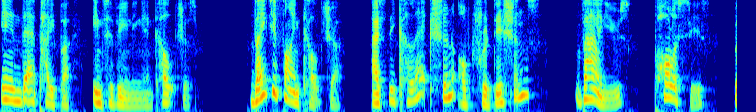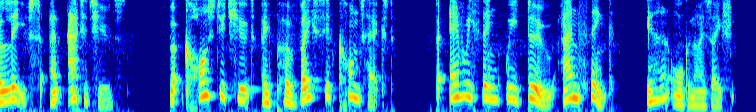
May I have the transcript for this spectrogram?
in their paper Intervening in Cultures. They define culture as the collection of traditions, values, policies, beliefs and attitudes that constitute a pervasive context for everything we do and think in an organisation.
